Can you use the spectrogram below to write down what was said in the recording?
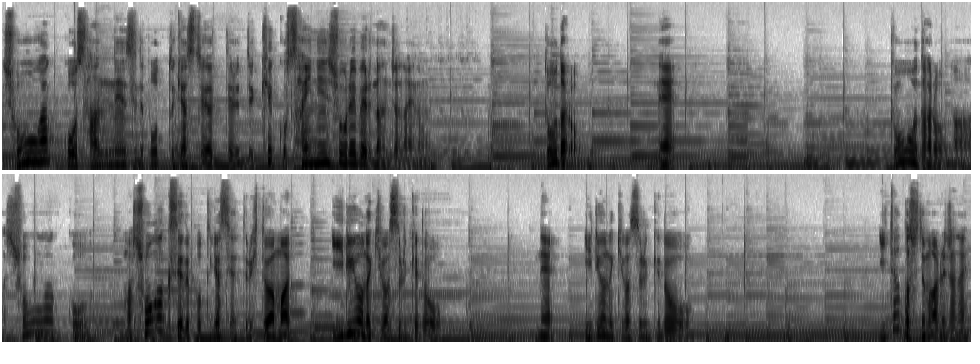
小学校3年生でポッドキャストやってるって結構最年少レベルなんじゃないの？どうだろうね。どうだろうな。小学校、まあ小学生でポッドキャストやってる人はまあいるような気はするけど、ね。いるような気はするけど、いたとしてもあれじゃない？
